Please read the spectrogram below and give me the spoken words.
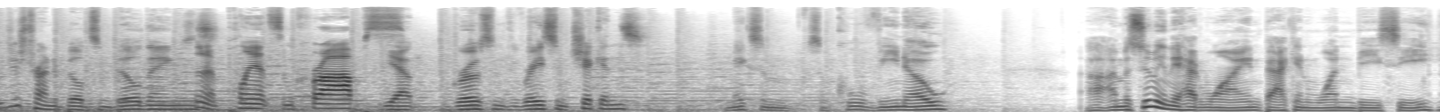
We're just trying to build some buildings. I'm gonna plant some crops. Yep, grow some, raise some chickens, make some some cool vino. Uh, I'm assuming they had wine back in one BC.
